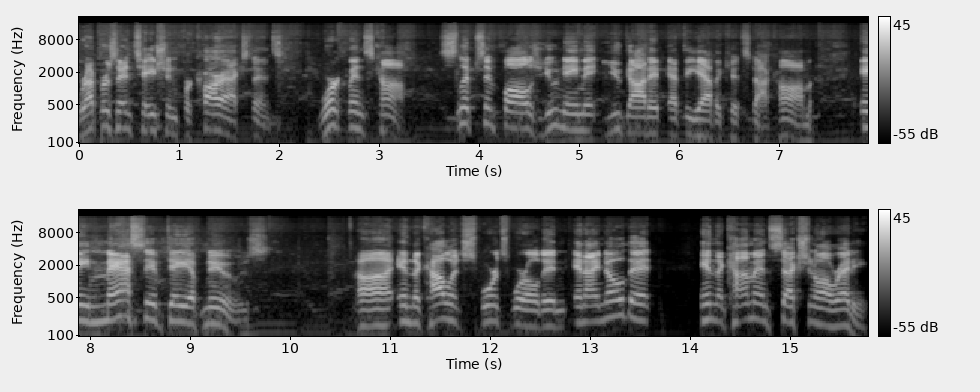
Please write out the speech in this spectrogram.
representation for car accidents, workman's comp, slips and falls, you name it, you got it at theadvocates.com. A massive day of news uh, in the college sports world. And, and I know that in the comments section already,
